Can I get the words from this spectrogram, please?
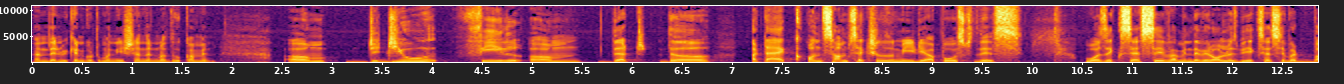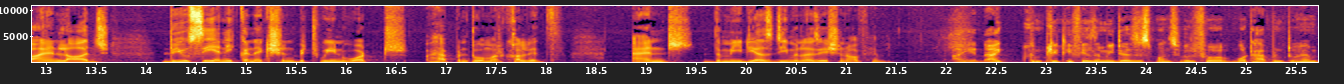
and then we can go to Manisha and then Madhu come in. Um, did you feel um, that the attack on some sections of the media post this was excessive? I mean, there will always be excessive, but by and large, do you see any connection between what happened to Omar Khalid and the media's demonization of him? I, I completely feel the media is responsible for what happened to him.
